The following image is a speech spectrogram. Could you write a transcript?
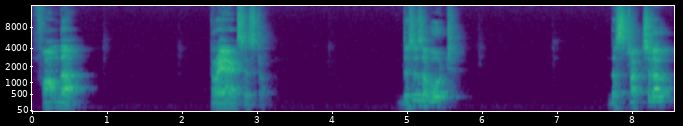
form the triad system. This is about the structural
